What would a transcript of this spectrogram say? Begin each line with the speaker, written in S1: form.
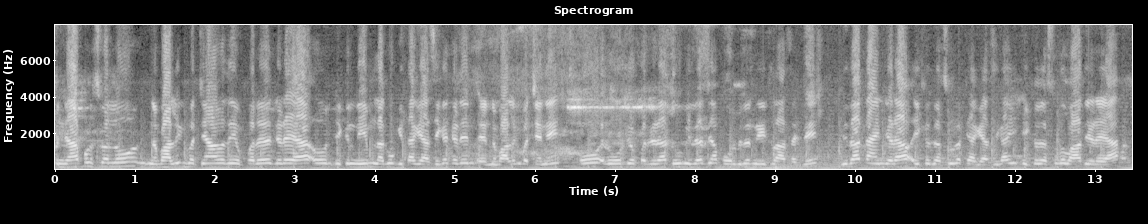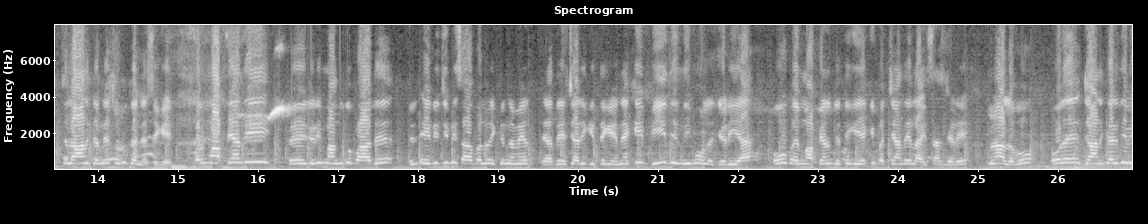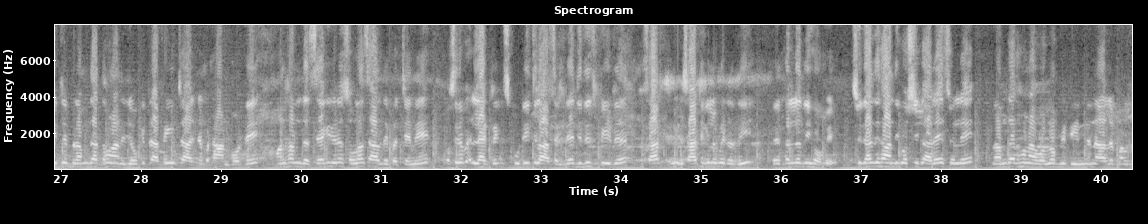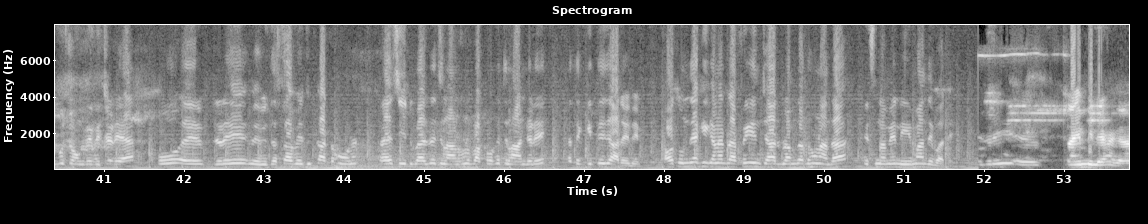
S1: Punjab police ਵੱਲੋਂ ਨਾਬਾਲਿਗ ਬੱਚਿਆਂ ਦੇ ਉੱਪਰ ਜਿਹੜੇ ਆ, ਉਹ ਇੱਕ ਨਿਯਮ ਲਾਗੂ ਕੀਤਾ ਗਿਆ ਸੀਗਾ, ਜਿਹੜੇ ਨਾਬਾਲਿਗ ਬੱਚੇ ਨੇ, ਉਹ ਰੋਡ ਦੇ ਉੱਪਰ ਜਿਹੜਾ ਟੂ ਵੀਲਰ ਜਾਂ ਫੋਰ ਵੀਲਰ ਨਹੀਂ ਚਲਾ ਸਕਦੇ। ਜਿਹਦਾ ਟਾਈਮ ਜਿਹੜਾ 1 ਅਗਸਤ ਨੂੰ ਰੱਖਿਆ ਗਿਆ ਸੀਗਾ 1 ਅਗਸਤ ਤੋਂ ਬਾਅਦ ਜਿਹੜੇ ਆ, ਚਲਾਨ ਕਰਨੇ ਸ਼ੁਰੂ ਕਰਨੇ ਸੀਗੇ। ਪਰ ਮਾਪਿਆਂ ਦੀ ਜਿਹੜੀ ਮੰਗ ਤੋਂ ਬਾਅਦ ਏਡੀਜੀਪੀ ਸਾਹਿਬ ਵੱਲੋਂ ਇੱਕ ਨਵੇਂ ਆਦੇਸ਼ ਜਾਰੀ ਕੀਤੇ ਗਏ ਨੇ ਕਿ 20 ਦਿਨ ਦੀ ਮੋਹਲਤ ਜਿਹੜੀ ਆ, ਉਹ ਮਾਪਿਆਂ ਨੂੰ ਦਿੱਤੀ ਗਈ ਹੈ ਕਿ ਬੱਚਿਆਂ ਦੇ ਲਾਇਸੈਂਸ ਜਿਹੜੇ ਬਣਾ ਲਵੋ। ਔਰ ਜਾਣਕਾਰੀ ਦੇ ਵਿੱਚ ਬ੍ਰਹਮਦਾ ਧਵਾਨ ਜੋ ਕਿ ਟ੍ਰੈਫਿਕ ਇੰਚਾਰਜ ਨੇ ਪਠਾਨਕੋਟ ਦੇ, ਉਹਨਾਂ ਸਾਨੂੰ ਦੱਸਿਆ ਕਿ ਜਿਹੜੇ 16 ਸਾਲ ਦੇ ਬੱਚੇ ਨੇ, ਉਹ ਸਿਰਫ ਇਲੈਕਟ੍ਰਿਕ ਸਕੂਟੀ ਚਲਾ ਸਕਦੇ ਆ, ਜਿਹਦੀ ਸਪੀਡ 60 60 ਕਿਲੋਮੀਟਰ ਦੀ ਤੇ ਥੱਲੇ ਦੀ ਹੋਵੇ। ਸਿੱਧਾ ਦਿਖਾਉਣ ਦੀ ਕੋਸ਼ਿਸ਼ ਕਰ ਰਹੇ ਇਸ ਵੇਲੇ ਬ੍ਰਹਮਦਤ ਹੋਣਾ ਵੱਲੋਂ ਆਪਣੀ ਟੀਮ ਦੇ ਨਾਲ ਮਲਕਪੁਰ ਚੌਂਕ ਦੇ ਵਿੱਚ ਜਿਹੜੇ ਉਹ ਜਿਹੜੇ ਦਸਤਾਵੇਜ਼ ਘੱਟ ਹੋਣ ਚਾਹੇ ਸੀਟ ਬੈਲਟ ਦੇ ਚਲਾਨ ਹੋਣ ਵੱਖ ਵੱਖ ਚਲਾਨ ਜਿਹੜੇ ਇੱਥੇ ਕੀਤੇ ਜਾ ਰਹੇ ਨੇ। ਆਓ ਸੁਣਦੇ ਆ ਕੀ ਕਹਿਣਾ ਟ੍ਰੈਫਿਕ ਇੰਚਾਰਜ ਬ੍ਰਹਮਦਤ ਹੋਣਾ ਦਾ ਇਸ ਨਵੇਂ ਨਿਯਮਾਂ ਦੇ ਬਾਰੇ। ਜਿਹੜੀ ਟਾਈਮ ਮਿਲਿਆ ਹੈਗਾ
